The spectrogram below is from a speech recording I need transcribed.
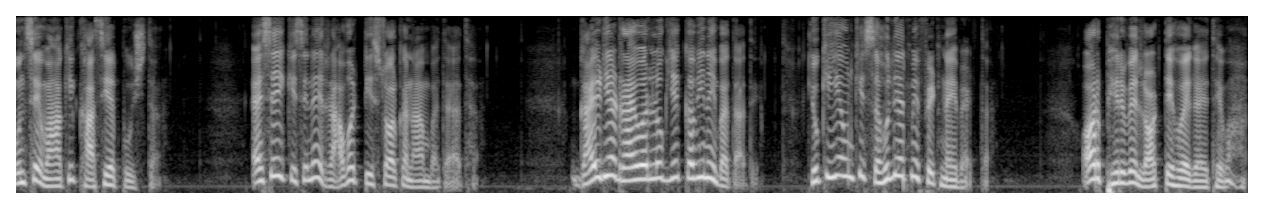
उनसे वहाँ की खासियत पूछता। ऐसे ही किसी ने रावत टी स्टॉल का नाम बताया था। गाइड या ड्राइवर लोग ये कभी नहीं बताते, क्योंकि ये उनकी सहूलियत में फिट नहीं बैठता। और फिर वे लौटते हुए गए थे वहाँ।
